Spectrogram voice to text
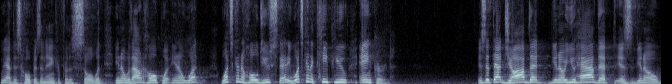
We have this hope as an anchor for the soul. With, you know, without hope, what, you know, what, what's going to hold you steady? What's going to keep you anchored? Is it that job that, you know, you have that is, you know,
